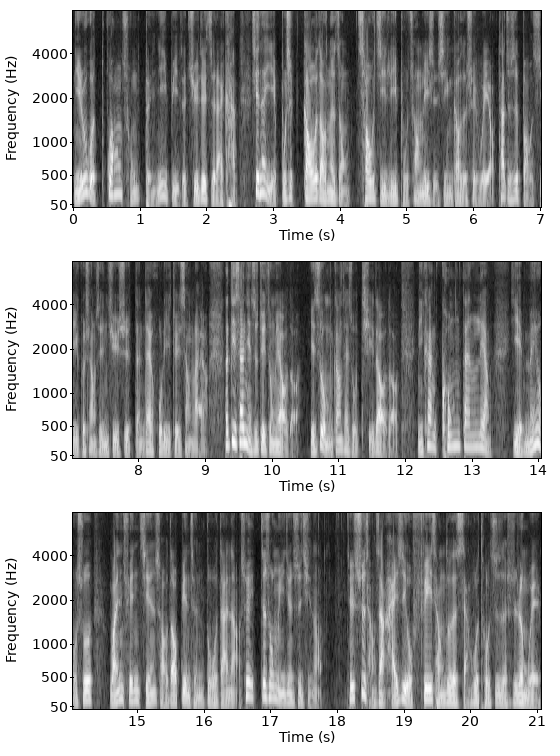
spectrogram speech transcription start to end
你如果光从本一比的绝对值来看，现在也不是高到那种超级离谱创历史新高的水位哦，它只是保持一个上升趋势，等待获利追上来啊。那第三点是最重要的，也是我们刚才所提到的，你看空单量也没有说完完全减少到变成多单啊，所以这说明一件事情哦，其实市场上还是有非常多的散户投资者是认为，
